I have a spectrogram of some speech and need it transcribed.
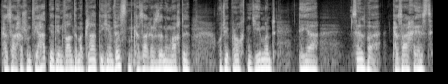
Kasachisch. Und wir hatten ja den Waldemar Klaat, der hier im Westen kasachische Sendung machte. Und wir brauchten jemand, der ja selber Kasache ist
